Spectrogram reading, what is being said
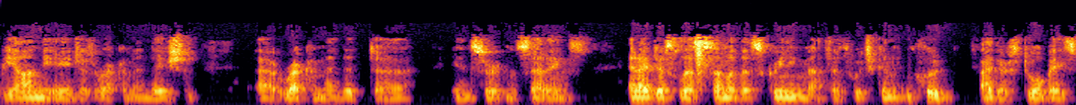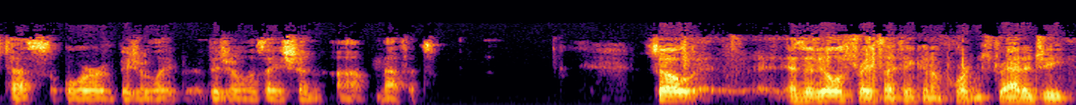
beyond the ages recommendation uh, recommended uh, in certain settings. And I just list some of the screening methods, which can include either stool-based tests or visual, visualization methods. So, as it illustrates, I think an important strategy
